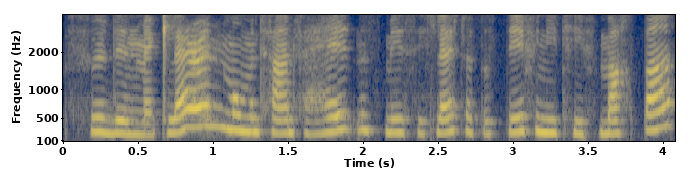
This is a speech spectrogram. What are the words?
für den McLaren momentan verhältnismäßig leicht, das ist definitiv machbar.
